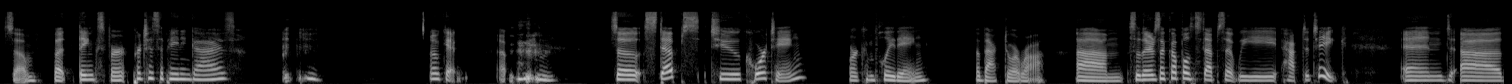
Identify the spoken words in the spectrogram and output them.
So, but thanks for participating, guys. okay. so, steps to courting or completing a backdoor Roth. Um, so there's a couple steps that we have to take. And uh,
